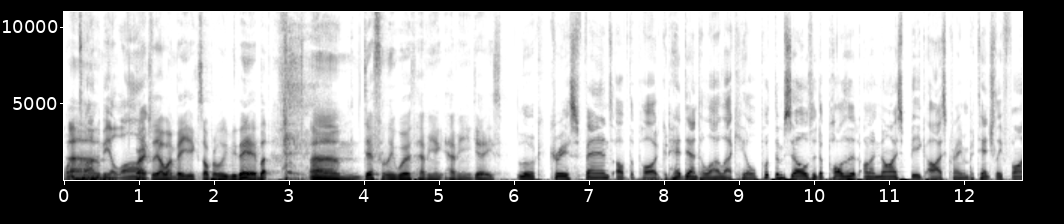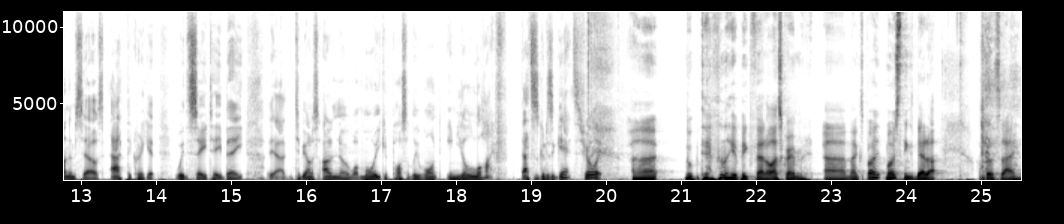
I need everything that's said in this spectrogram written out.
what a time to be Um, alive. Well, actually, I won't be here because I'll probably be there, but um, definitely worth having a, having a gaze. Look, Chris, fans of the pod could head down to Lilac Hill, put themselves a deposit on a nice big ice cream, and potentially find themselves at the cricket with CTB. Yeah, to be honest, I don't know what more you could possibly want in your life. That's as good as it gets, surely. Uh, look, definitely a big fat ice cream uh, makes both, most things better. I've got to say,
